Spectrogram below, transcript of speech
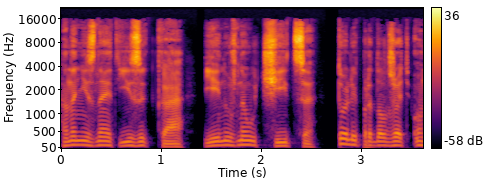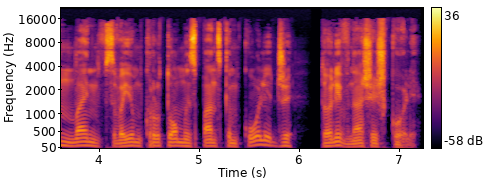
она не знает языка, ей нужно учиться, то ли продолжать онлайн в своем крутом испанском колледже, то ли в нашей школе.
